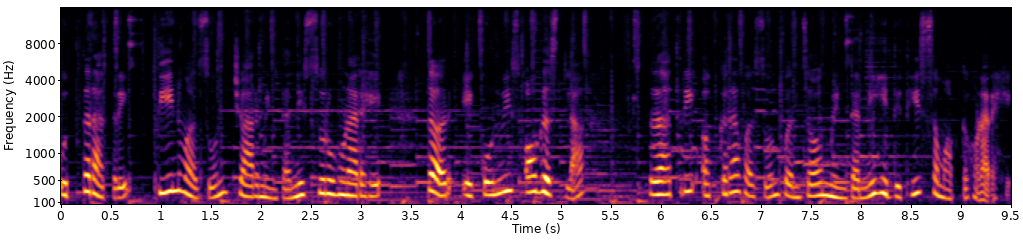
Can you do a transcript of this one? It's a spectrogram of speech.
उत्तरात्री तीन वाजून चार मिनिटांनी सुरू होणार आहे. तर एकोणवीस ऑगस्टला रात्री अकरा वाजून पंचावन्न मिनिटांनी ही तिथी समाप्त होणार आहे.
